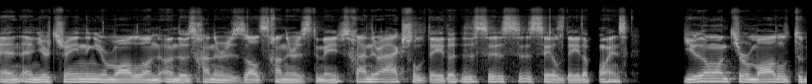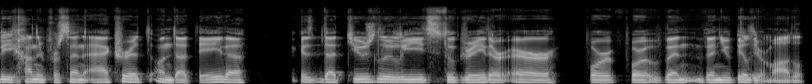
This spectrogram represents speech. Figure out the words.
and and you're training your model on on those 100 results 100 estimates 100 actual data this is sales data points you don't want your model to be 100% accurate on that data because that usually leads to greater error for, for when, when you build your model.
